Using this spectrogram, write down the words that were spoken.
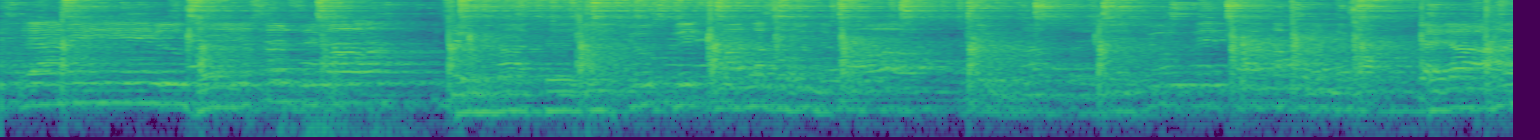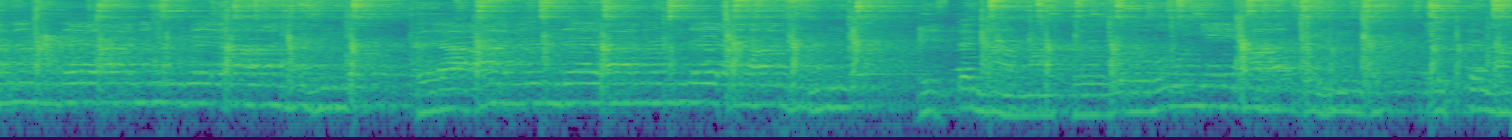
Israel, Boys Ziva, Jumat Anand Anand, Anand Anand Ne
